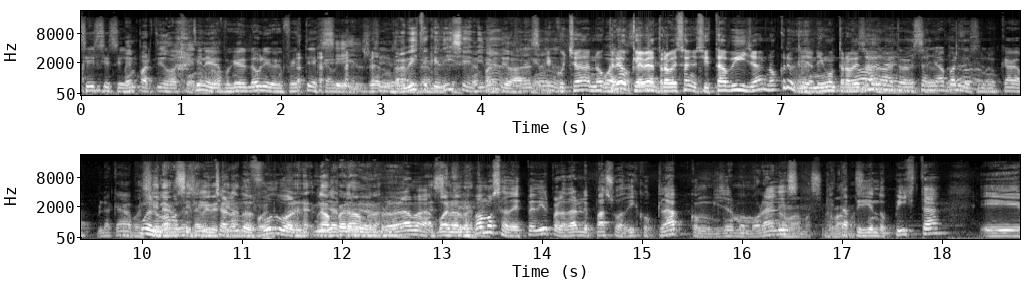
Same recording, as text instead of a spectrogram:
Sí, sí, sí. Ven partidos ajenos. Tiene, ¿no? porque es lo único que festeja. Sí, bien. realmente. Pero viste que dice, mirá. Escuchá, no Bueno, creo que sí. haya travesaño. Si está Villa, no creo que haya ningún No, travesaño. no, travesaño, aparte se lo caga, la caga pues sí, la- Vamos sí, a seguir charlando de fútbol. pues No, perdón, el programa. Bueno, nos vamos a despedir para darle paso a Disco Club con Guillermo Morales, que está pidiendo pista. Eh,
